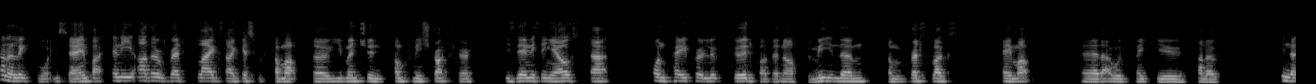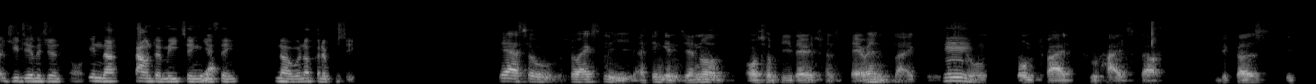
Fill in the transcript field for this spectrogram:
kind of linked to what you're saying, but any other red flags, I guess, would come up. So you mentioned company structure. Is there anything else that on paper looked good, but then after meeting them, some red flags came up uh, that would make you kind of in that due diligence or in that founder meeting, yeah. you think, no, we're not going to proceed. Yeah, so so actually, I think in general, also be very transparent. Like, mm. don't don't try to hide stuff because it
